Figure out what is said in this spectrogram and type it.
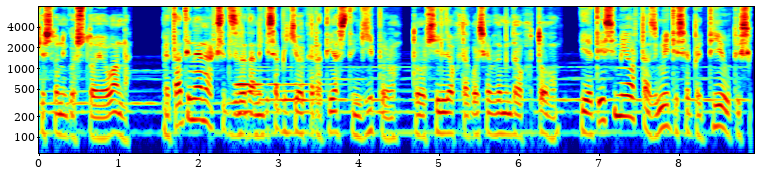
και στον 20ο αιώνα. Μετά την έναρξη της Βρετανικής Απικιοκρατίας στην Κύπρο το 1878, οι ετήσιμοι εορτασμοί της επαιτίου της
